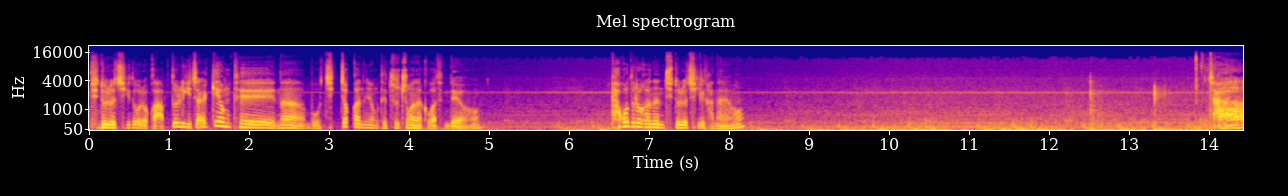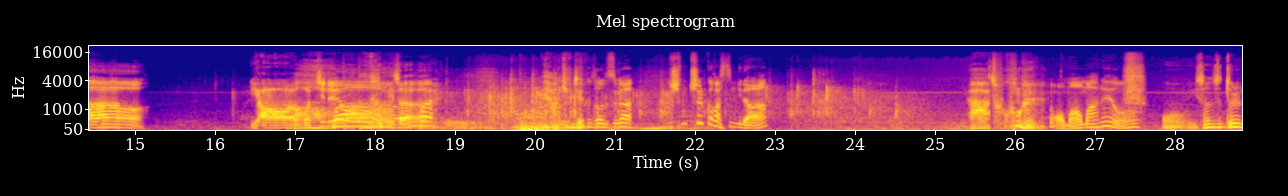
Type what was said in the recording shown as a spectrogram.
뒤돌려치기도 어렵고 앞돌리기 짧게 형태나 뭐 직접 가는 형태 둘 중 하나일 것 같은데요. 파고 들어가는 뒤돌려치기를 가나요? 자, 아, 이야 멋지네요. 아, 정말 야, 김재근 선수가 춤출 것 같습니다. 야, 저 공을 어마어마하네요. 어, 이 선수들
